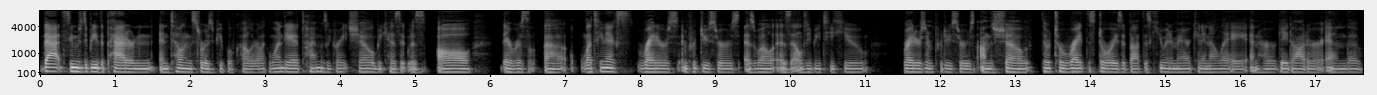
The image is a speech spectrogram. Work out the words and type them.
that seems to be the pattern in, in telling the stories of people of color. Like One Day at a Time was a great show because it was all there was uh, Latinx writers and producers as well as LGBTQ writers and producers on the show to, to write the stories about this Cuban American in LA and her gay daughter and the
